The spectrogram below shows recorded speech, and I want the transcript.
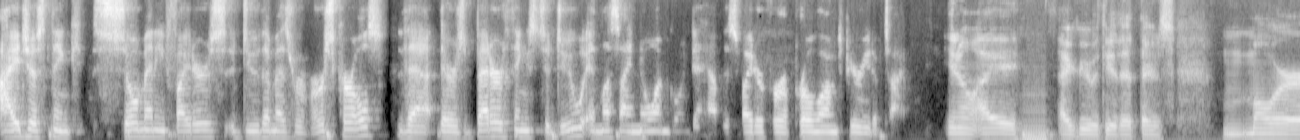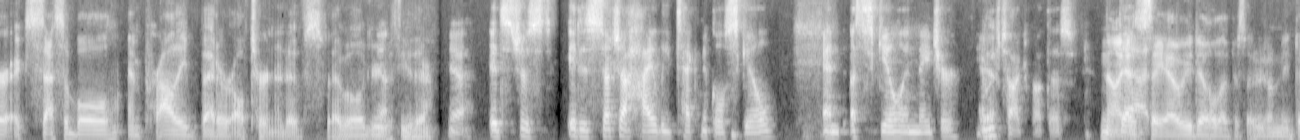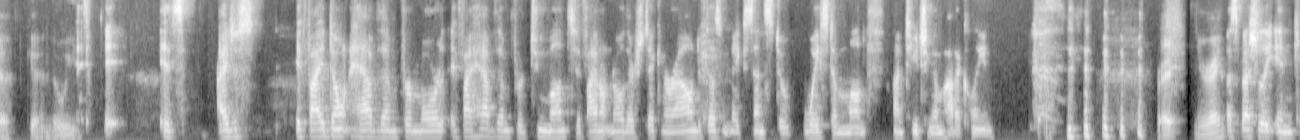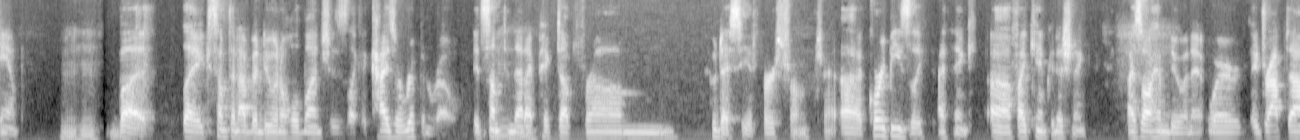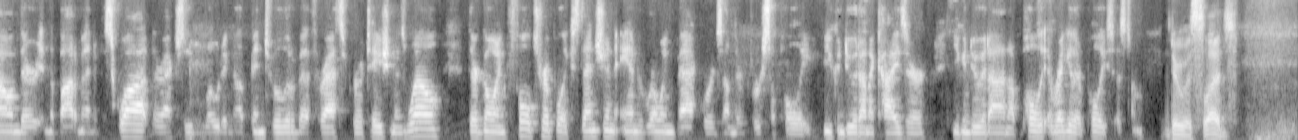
I just think so many fighters do them as reverse curls that there's better things to do unless I know I'm going to have this fighter for a prolonged period of time. You know, I I agree with you that there's more accessible and probably better alternatives. I will agree yeah. with you there. Yeah. It's just, it is such a highly technical skill and a skill in nature. And yeah. we've talked about this. No, I just say, yeah, we did a whole episode. We don't need to get into weeds. It, it's, I just, if I don't have them for more, if I have them for two months, if I don't know they're sticking around, it doesn't make sense to waste a month on teaching them how to clean. right. You're right. Especially in camp. Mm-hmm. But like something I've been doing a whole bunch is like a Keiser rip and row. It's something mm-hmm. that I picked up from who did I see it first from? Uh, Corey Beasley, I think, uh, Fight Camp Conditioning. I saw him doing it where they drop down, they're in the bottom end of a squat, they're actually loading up into a little bit of thoracic rotation as well. They're going full triple extension and rowing backwards on their Versa pulley. You can do it on a Keiser, you can do it on a pulley, a regular pulley system. Do it with sleds.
